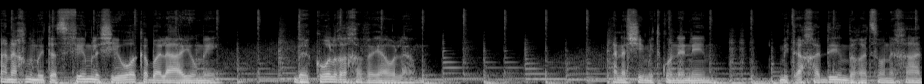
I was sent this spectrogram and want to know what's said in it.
אנחנו מתאספים לשיעור הקבלה היומי, בכל רחבי העולם. אנשים מתכוננים, מתאחדים ברצון אחד,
